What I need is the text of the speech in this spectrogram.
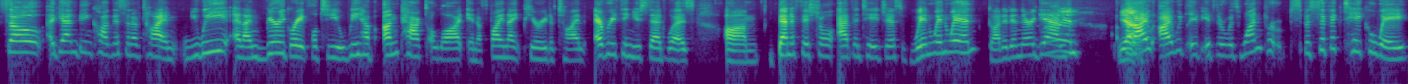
So again, being cognizant of time, we and I'm very grateful to you. We have unpacked a lot in a finite period of time. Everything you said was um, beneficial, advantageous, win-win-win. Got it in there again. Win. yeah But I, I would, if, if there was one per specific takeaway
